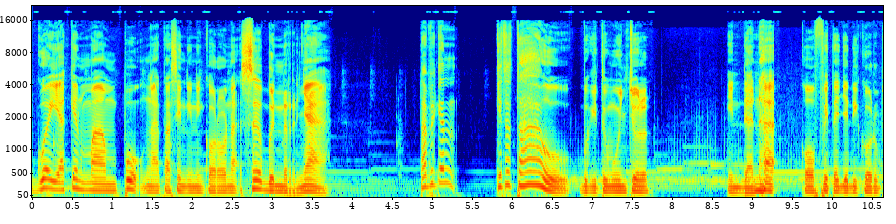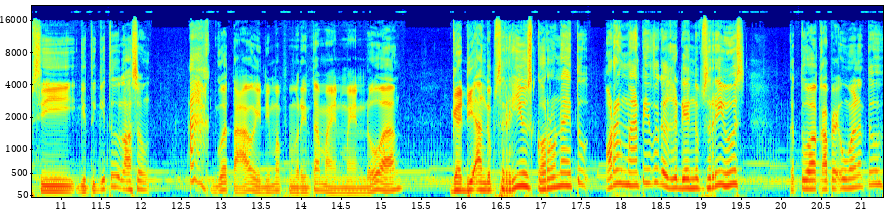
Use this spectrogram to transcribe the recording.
Gue yakin mampu ngatasin ini corona sebenarnya. Tapi kan kita tahu begitu muncul indana covid aja di korupsi gitu-gitu langsung ah gue tahu ini mah pemerintah main-main doang. Gak dianggap serius corona itu orang mati itu gak dianggap serius. Ketua KPU mana tuh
